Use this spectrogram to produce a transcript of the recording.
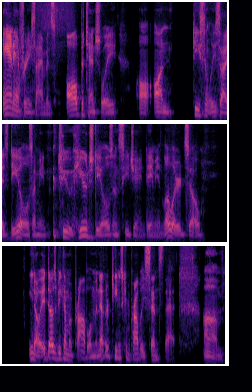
and Anfernee Simons, all potentially on decently sized deals. I mean, two huge deals in CJ and Damian Lillard. So, you know, it does become a problem, and other teams can probably sense that. Um,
